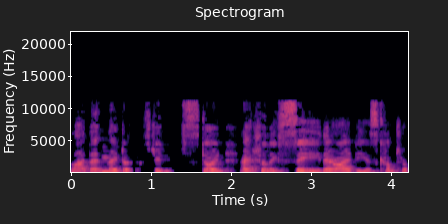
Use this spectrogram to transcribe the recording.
like that. Mm. They don't, students don't actually see their ideas come to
